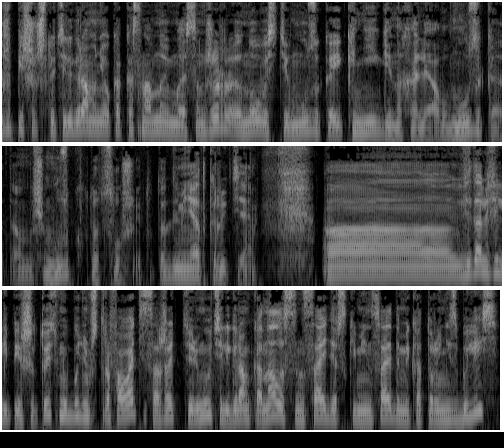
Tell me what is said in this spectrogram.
же пишет, что Телеграм у него как основной мессенджер, э, новости, музыка и книги на халяву. Музыка, там еще музыку кто-то слушает. Это для меня открытие. А, Виталий Филипп пишет, то есть мы будем штрафовать и сажать в тюрьму телеграм-каналы с инсайдерскими инсайдами, которые не сбылись?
